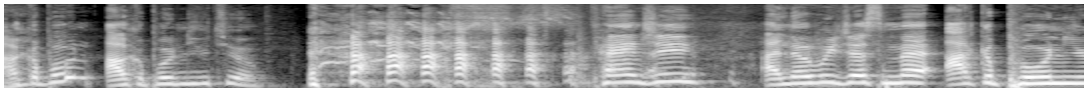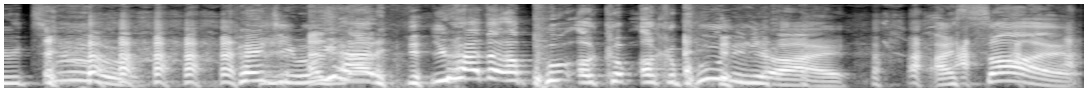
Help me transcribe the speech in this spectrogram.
Akapun? Akapun, you too. Panji, I know we just met. Akapun, you too. Panji, we had not- you had that apu, aka- akapun in your eye. I saw it.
